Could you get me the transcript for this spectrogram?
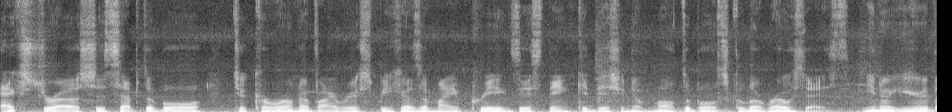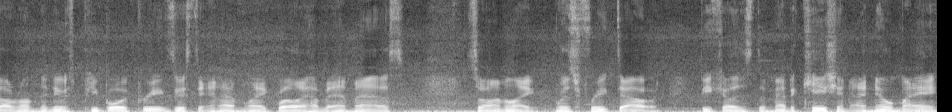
extra susceptible to coronavirus because of my pre existing condition of multiple sclerosis. You know, you hear that on the news. People with pre existing, and I'm like, well, I have MS. So I'm like, was freaked out because the medication, I know my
